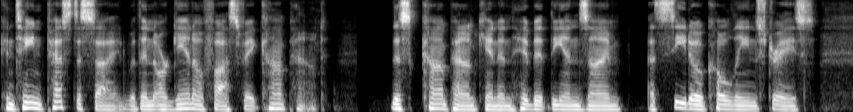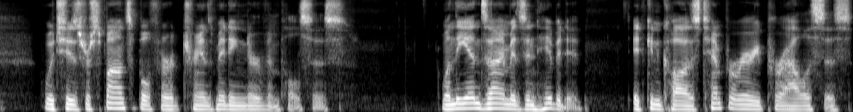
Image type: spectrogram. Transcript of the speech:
contained pesticide with an organophosphate compound. This compound can inhibit the enzyme acetylcholinesterase, which is responsible for transmitting nerve impulses. When the enzyme is inhibited, it can cause temporary paralysis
